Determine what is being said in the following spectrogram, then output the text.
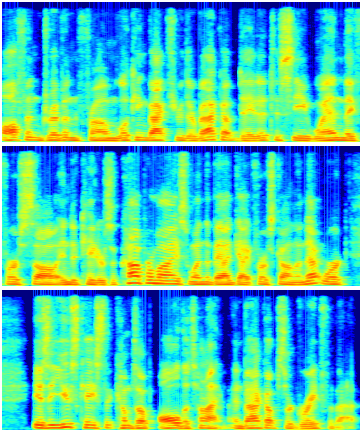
often driven from looking back through their backup data to see when they first saw indicators of compromise, when the bad guy first got on the network, is a use case that comes up all the time. And backups are great for that.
